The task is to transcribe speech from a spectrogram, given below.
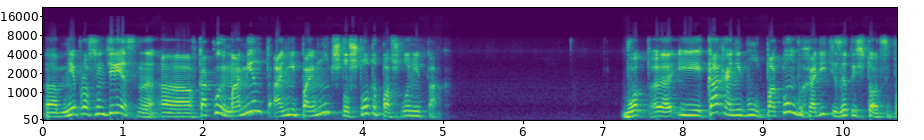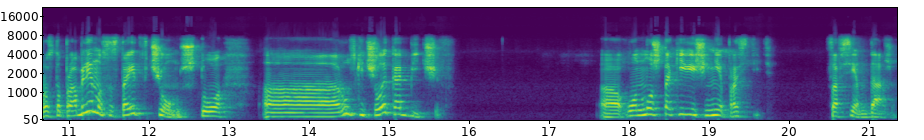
Э, мне просто интересно, э, в какой момент они поймут, что что-то пошло не так. Вот и как они будут потом выходить из этой ситуации. Просто проблема состоит в чем? Что русский человек обидчив. Он может такие вещи не простить совсем даже.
